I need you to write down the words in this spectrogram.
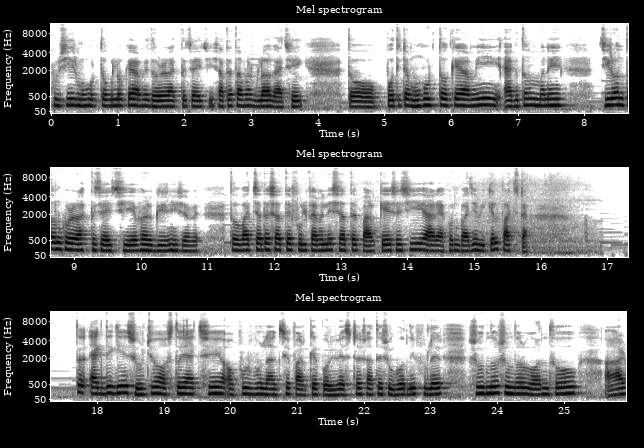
খুশির মুহূর্তগুলোকে আমি ধরে রাখতে চাইছি। সাথে তো আমার ব্লগ আছেই। তো প্রতিটা মুহূর্তকে আমি একদম মানে চিরন্তন করে রাখতে চাইছি এভারগ্রিন হিসাবে। তো বাচ্চাদের সাথে ফুল ফ্যামিলির সাথে পার্কে এসেছি আর এখন বাজে বিকেল পাঁচটা। তো একদিকে সূর্য অস্ত যাচ্ছে, অপূর্ব লাগছে পার্কের পরিবেশটার সাথে সুগন্ধি ফুলের সুন্দর সুন্দর গন্ধ। আর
